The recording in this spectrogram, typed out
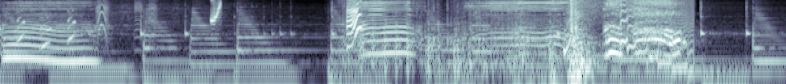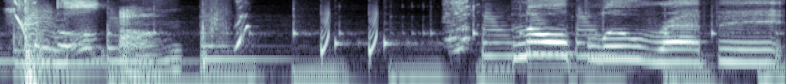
Hmm. Blue rabbit.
